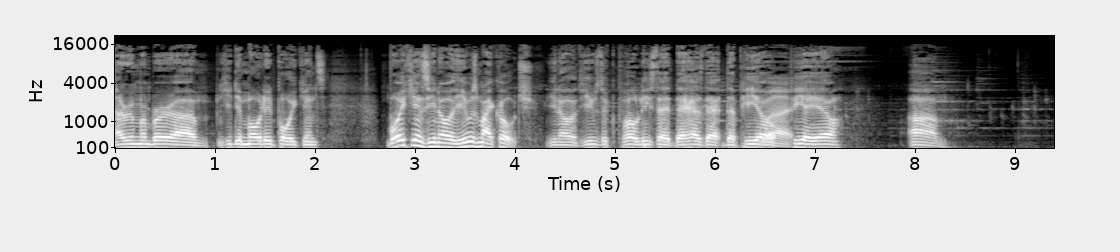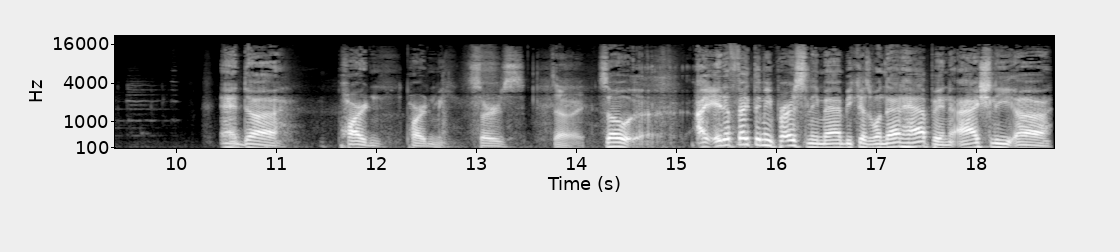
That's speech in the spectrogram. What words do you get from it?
I remember um, he demoted Boykins. Boykins, you know, he was my coach. You know, he was the police that, that has that the PO, Right. PAL. Um, and uh, pardon, pardon me, sirs. it's all right. So uh, I, it affected me personally, man, because when that happened, I actually, uh,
